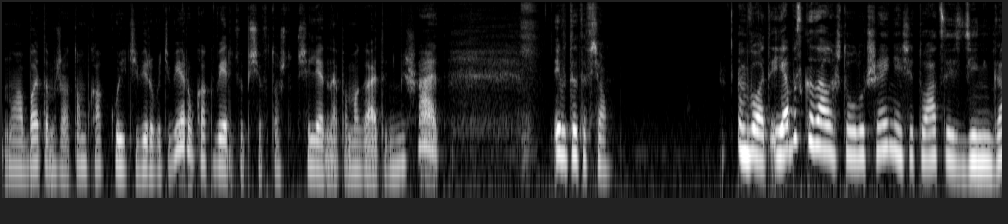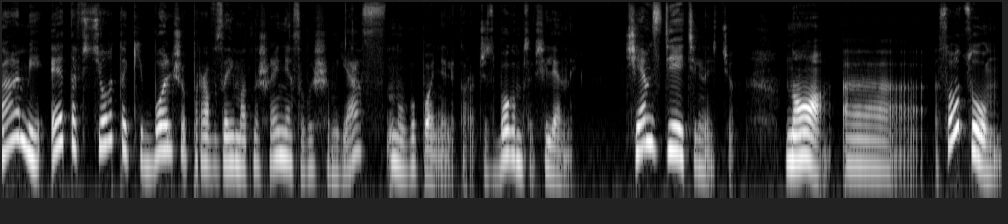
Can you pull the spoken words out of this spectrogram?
ну, об этом же, о том, как культивировать веру, как верить вообще в то, что Вселенная помогает и не мешает. И вот это все. Вот, я бы сказала, что улучшение ситуации с деньгами это все-таки больше про взаимоотношения с высшим я, с, ну вы поняли, короче, с Богом, со Вселенной, чем с деятельностью. Но э, социум,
